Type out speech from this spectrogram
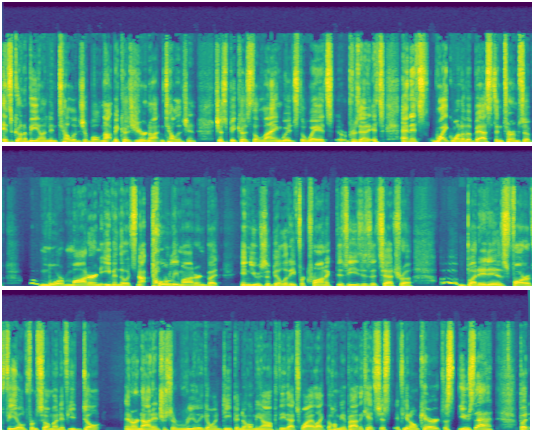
it's going to be unintelligible, not because you're not intelligent, just because the language, the way it's presented, it's, and it's like one of the best in terms of more modern, even though it's not totally modern, but in usability for chronic diseases, etc but it is far afield from someone if you don't and are not interested really going deep into homeopathy. That's why I like the homeopathic hits. Just if you don't care, just use that. But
